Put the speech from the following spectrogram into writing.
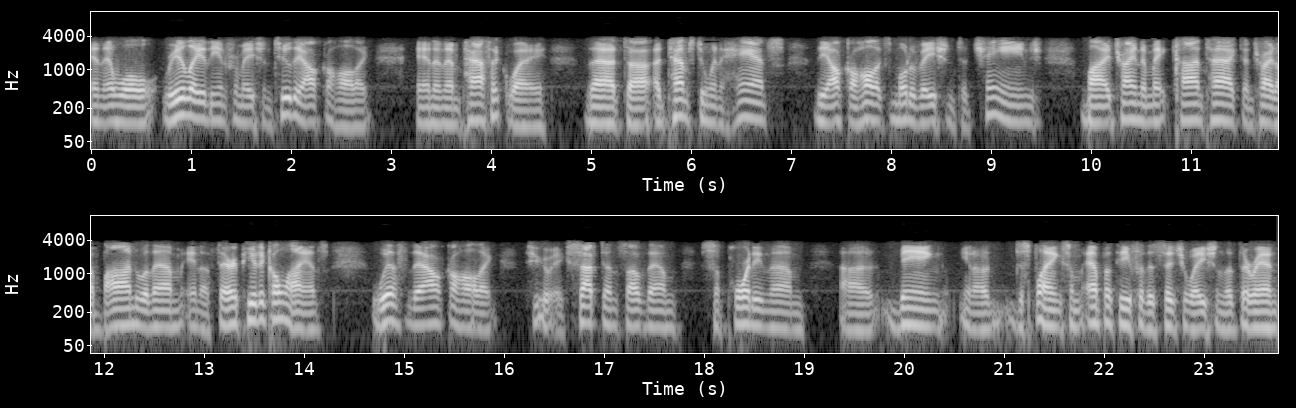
and then will relay the information to the alcoholic in an empathic way that uh, attempts to enhance the alcoholic's motivation to change by trying to make contact and try to bond with them in a therapeutic alliance with the alcoholic through acceptance of them, supporting them, uh, being, you know, displaying some empathy for the situation that they're in,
